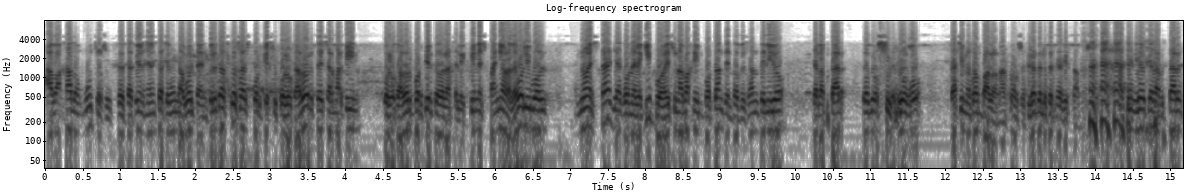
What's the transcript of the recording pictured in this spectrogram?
ha bajado mucho sus prestaciones en esta segunda vuelta, entre otras cosas porque su colocador, César Martín, colocador, por cierto, de la selección española de voleibol, no está ya con el equipo. Es una baja importante, entonces han tenido que adaptar todo su juego. Casi nos da un balón, Alfonso, fíjate lo cerca que estamos. ha tenido que adaptar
